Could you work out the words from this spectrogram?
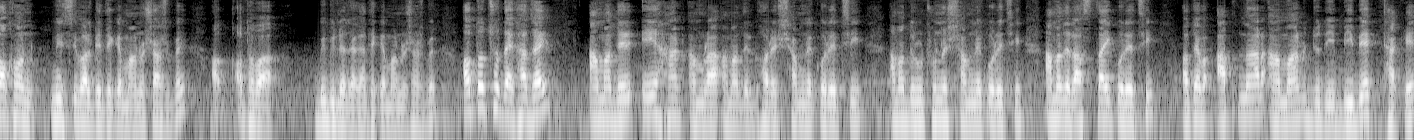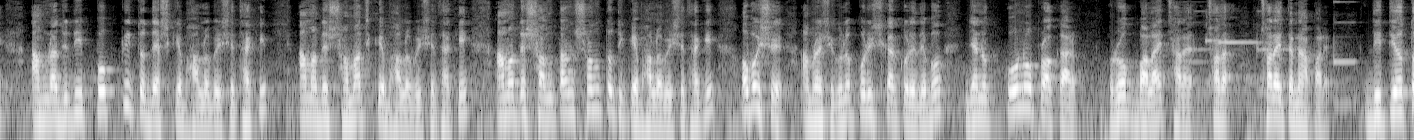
কখন মিউনিসিপ্যালিটি থেকে মানুষ আসবে, অথবা বিভিন্ন জায়গা থেকে মানুষ আসবে। অথচ দেখা যায় আমাদের এই হাট আমরা আমাদের ঘরের সামনে করেছি, আমাদের উঠোনের সামনে করেছি, আমাদের রাস্তায় করেছি। অতএব আপনার, আমার যদি বিবেক থাকে, আমরা যদি প্রকৃত দেশকে ভালোবেসে থাকি, আমাদের সমাজকে ভালোবেসে থাকি, আমাদের সন্তান সন্ততিকে ভালোবেসে থাকি, অবশ্যই আমরা সেগুলো পরিষ্কার করে দেব যেন কোনো প্রকার রোগ বালায় ছড়া ছড়াইতে না পারে। দ্বিতীয়ত,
